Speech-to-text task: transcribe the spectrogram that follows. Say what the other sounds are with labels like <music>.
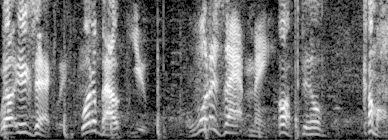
Well, exactly. What about you? What does that mean? Oh, Bill, come on.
